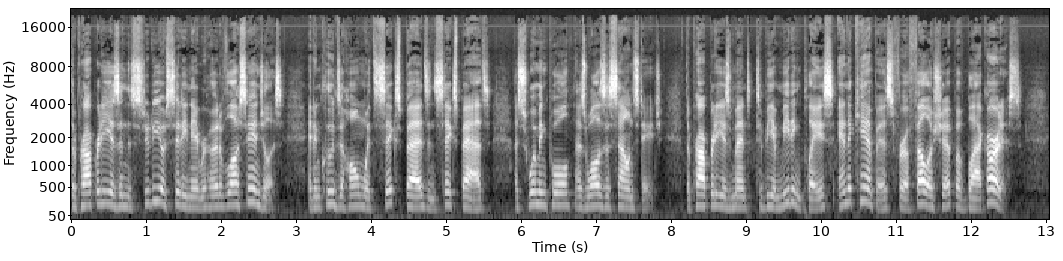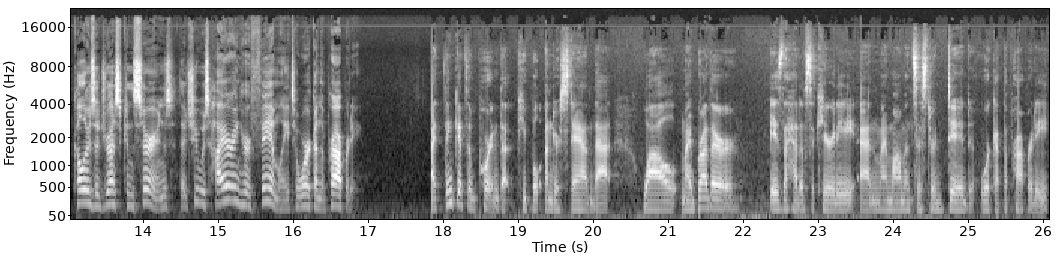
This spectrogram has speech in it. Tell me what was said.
The property is in the Studio City neighborhood of Los Angeles. It includes a home with six beds and six baths, a swimming pool, as well as a soundstage. The property is meant to be a meeting place and a campus for a fellowship of black artists. Cullors addressed concerns that she was hiring her family to work on the property. I think it's important that people understand that while my brother is the head of security and my mom and sister did work at the property,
